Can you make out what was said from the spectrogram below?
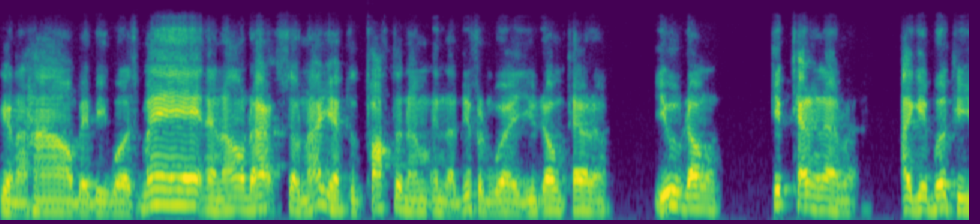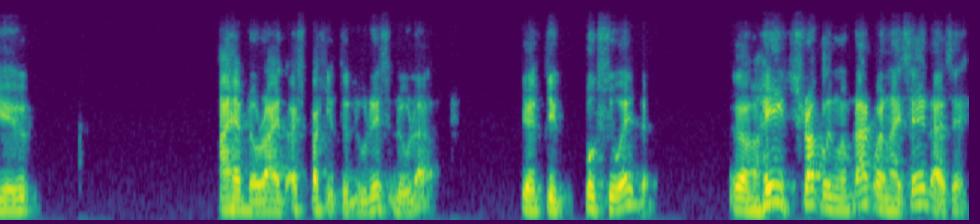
You know, how baby was made and all that. So now you have to talk to them in a different way. You don't tell them, you don't keep telling them, I gave birth to you. I have the right, to expect you to do this, do that. You have to persuade them. You know, he's struggling with that when I said that. I say,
